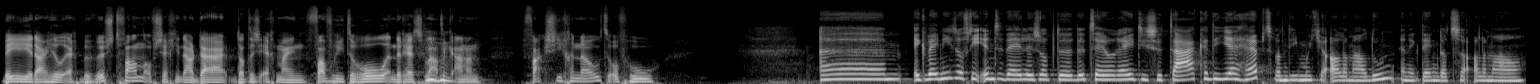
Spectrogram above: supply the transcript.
ben je je daar heel erg bewust van? Of zeg je nou, daar, dat is echt mijn favoriete rol en de rest laat ik aan een fractiegenoot? Of hoe... Um, ik weet niet of die in te delen is op de, de theoretische taken die je hebt, want die moet je allemaal doen. En ik denk dat ze allemaal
